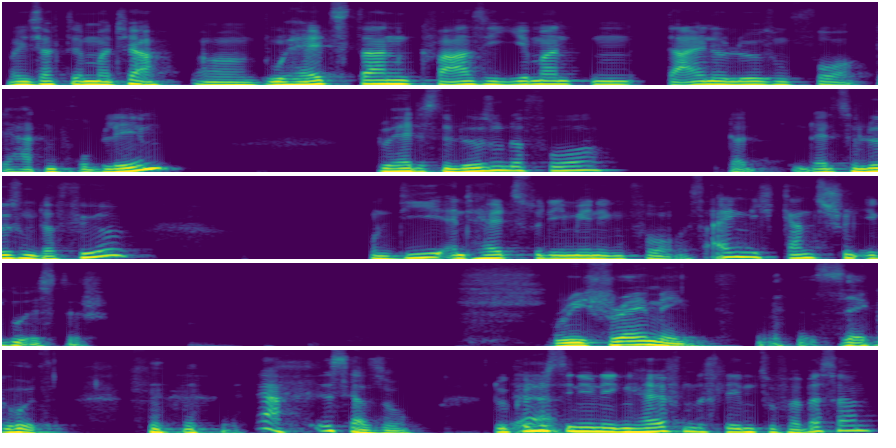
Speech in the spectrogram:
Und ich sagte immer, tja, äh, du hältst dann quasi jemanden deine Lösung vor. Der hat ein Problem, du hättest eine Lösung davor da, da ist eine Lösung dafür und die enthältst du demjenigen vor. Ist eigentlich ganz schön egoistisch. Reframing, sehr gut. ja, ist ja so. Du könntest ja. denjenigen helfen, das Leben zu verbessern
